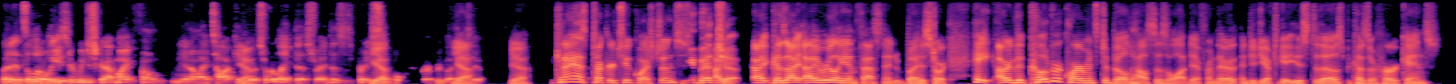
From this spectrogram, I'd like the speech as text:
But it's a little easier. We just grab a microphone, you know, I talk into yeah. it sort of like this, right? This is pretty yeah. simple for everybody yeah. too. Yeah. Can I ask Tucker two questions? You betcha. Because I, I, I, really am fascinated by his story. Hey, are the code requirements to build houses a lot different there? And did you have to get used to those because of hurricanes?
